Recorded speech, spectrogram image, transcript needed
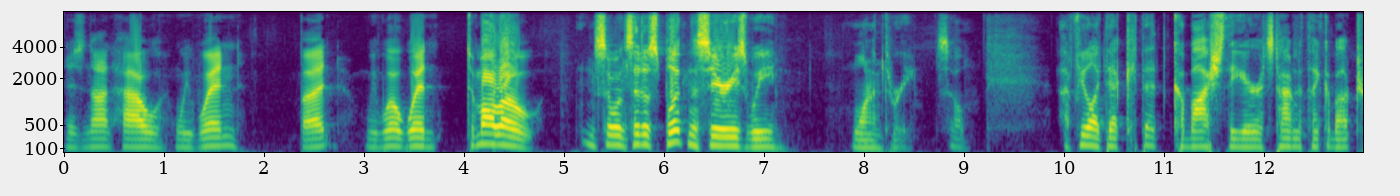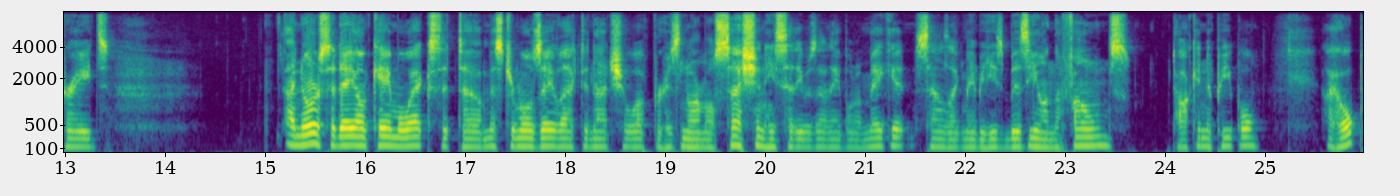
It is not how we win, but we will win tomorrow. So instead of splitting the series, we one and three. So I feel like that that kiboshed the year. It's time to think about trades. I noticed today on KMOX that uh, Mr. Mosaic did not show up for his normal session. He said he was unable to make it. Sounds like maybe he's busy on the phones, talking to people. I hope.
